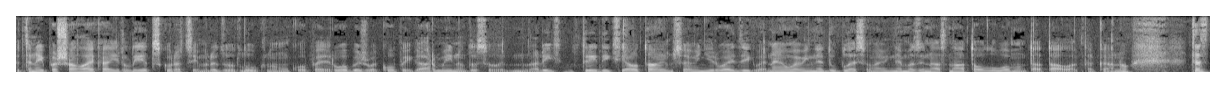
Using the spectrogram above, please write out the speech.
Bet arī pašā laikā ir lietas, kur acīm redzot, lūk, nu, kopēja robeža vai kopīga armija, nu, tas ir arī strīdīgs jautājums, vai viņi ir vajadzīgi vai ne, vai viņi nedublēs, vai viņi nemazinās NATO lomu un tā tālāk. Tā kā, Nu, tas,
